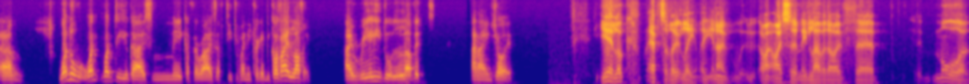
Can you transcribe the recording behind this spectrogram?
Um, what do what what do you guys make of the rise of T20 cricket? Because I love it. I really do love it and I enjoy it. Yeah, look, absolutely. You know, I, I certainly love it. I've uh, more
